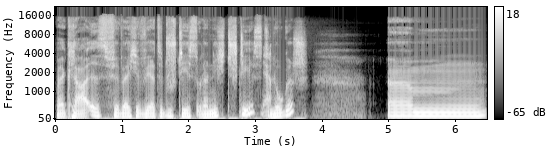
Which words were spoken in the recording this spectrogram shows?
weil klar ist, für welche Werte du stehst oder nicht stehst, Ja. logisch. Ähm,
